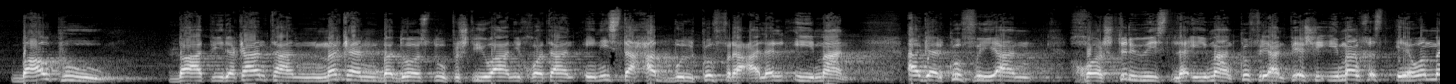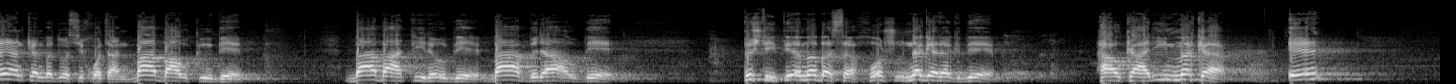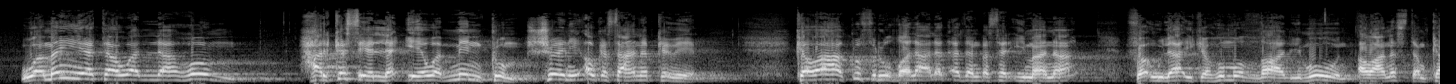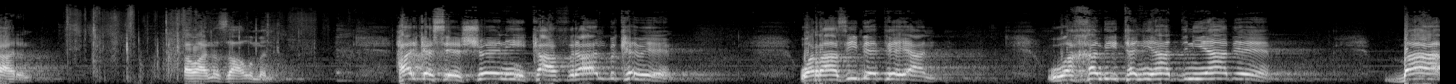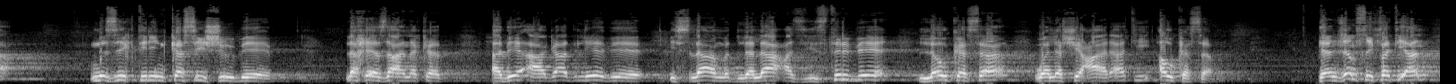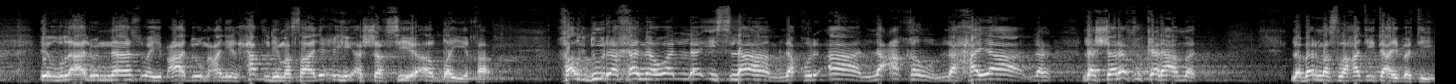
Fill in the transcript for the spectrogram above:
باوک و باپیرەکانتان مەکەن بە دۆست و پشتیوانی خۆتان ان استحبوا الكفر علی الايمان ئەگەر کوفریان خۆشتر ویست لە ئیمان کوفریان پێشی ئیمان خست ئێوە مەیان کەن بە دۆستی خۆتان با باوک بێ با باپیرە و بێ با برا و بێ پشتی پێ مەبەسە خۆش و نەگەرەک بێ هاوکاری مەکە ئێ ومن یتولهم هەرکەسێ لە ئێوە منکم شوێنی ئەو کەسانە بکەوێ کەوا کفر و ضلالەت ئەدەن بەسەر ئیمانا فاولئک هم الظالمون ئەوانە ستەمکارن ئەوانە زاڵمن هەرکەسێ شوێنی کافران بکەوێ و ڕازی بێ پێیان و خەمی تەنیا دنیا بێ با نزیکترین کەسیش بێ لە خێزانەکەت ئەبێ ئاگاد لێ بێ ئیسلامت لەلا عەزیزتر بێ لەو کەسە و لە شعاراتی ئەو کەسە پێنجەم صیفەتیان إضلال الناس وإبعادهم عن الحق لمصالحه الشخصية الضيقة خلق دورة خنوة لإسلام لقرآن لعقل لحياة للشرف وكرامة لبر مصلحتي تايبتي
